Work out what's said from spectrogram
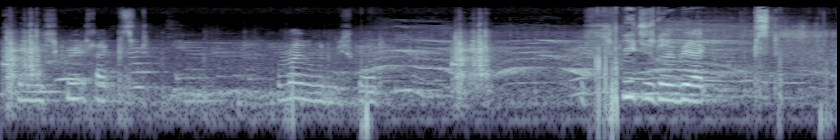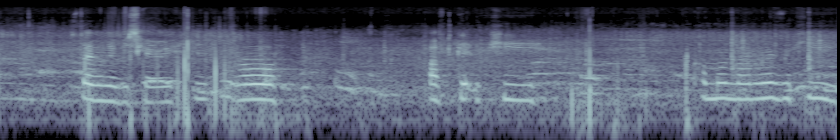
It's gonna be screeched I'm not even gonna be scared. The screech is gonna be like psst. It's not even gonna be scary. Oh, I have to get the key. Come on, man, where's the key?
